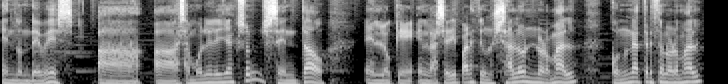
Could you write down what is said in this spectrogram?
en donde ves a, a Samuel L. Jackson sentado en lo que en la serie parece un salón normal, con un atrezo normal,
